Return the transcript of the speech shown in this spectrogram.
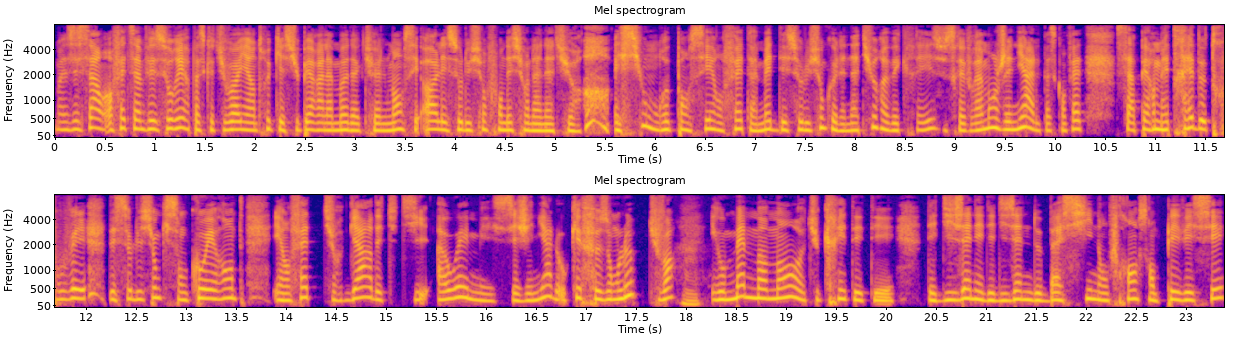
Ouais, c'est ça. En fait, ça me fait sourire parce que tu vois, il y a un truc qui est super à la mode actuellement, c'est oh les solutions fondées sur la nature. Oh, et si on repensait en fait à mettre des solutions que la nature avait créées, ce serait vraiment génial parce qu'en fait, ça permettrait de trouver des solutions qui sont cohérentes. Et en fait, tu regardes et tu te dis ah ouais, mais c'est génial. Ok, faisons-le, tu vois. Mm. Et au même moment, tu crées des, des des dizaines et des dizaines de bassines en France en PVC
